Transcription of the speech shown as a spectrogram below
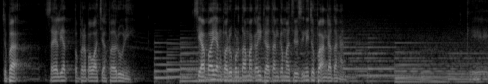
Coba saya lihat beberapa wajah baru nih. Siapa yang baru pertama kali datang ke majelis ini coba angkat tangan. Oke.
